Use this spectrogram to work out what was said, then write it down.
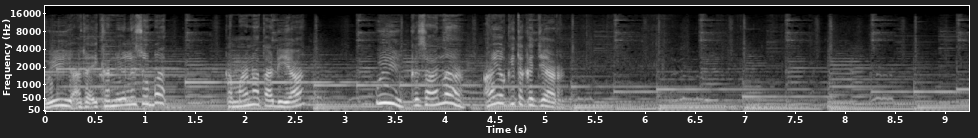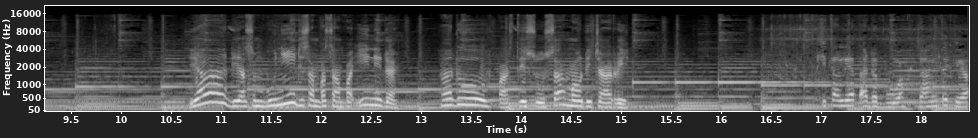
Wih, ada ikan lele sobat. Ke mana tadi ya? Wih, ke sana. Ayo kita kejar. Ya, dia sembunyi di sampah-sampah ini deh. Aduh, pasti susah mau dicari. Kita lihat ada buah cantik ya.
